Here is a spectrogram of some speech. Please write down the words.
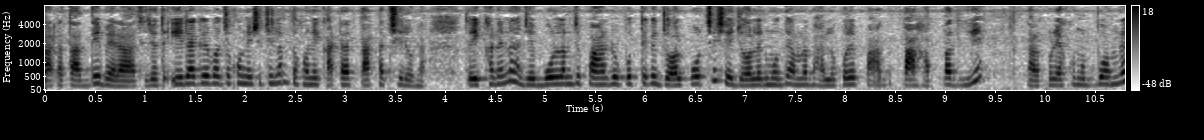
কাটা তার দিয়ে বেড়া আছে। যত এর আগের বার যখন এসেছিলাম, তখন এই কাটার তারটা ছিল না। তো এখানে না যে বললাম যে পাহাড়ের উপর থেকে জল পড়ছে, সেই জলের মধ্যে আমরা ভালো করে পা পা, হাত পা ধুয়ে তারপরে এখন উঠবো আমরা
